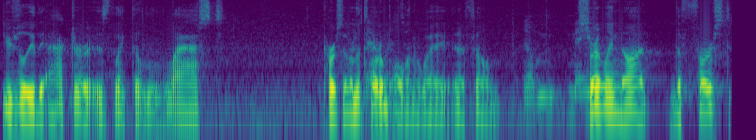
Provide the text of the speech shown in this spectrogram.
Usually, the actor is like the last person on the totem pole in a way in a film. Certainly not the first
